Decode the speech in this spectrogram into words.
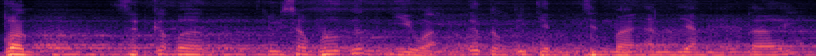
Vâng, xin cảm ơn chú Song Phước rất nhiều ạ. Tiếp tục chương trình xin mời anh Văn tới.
